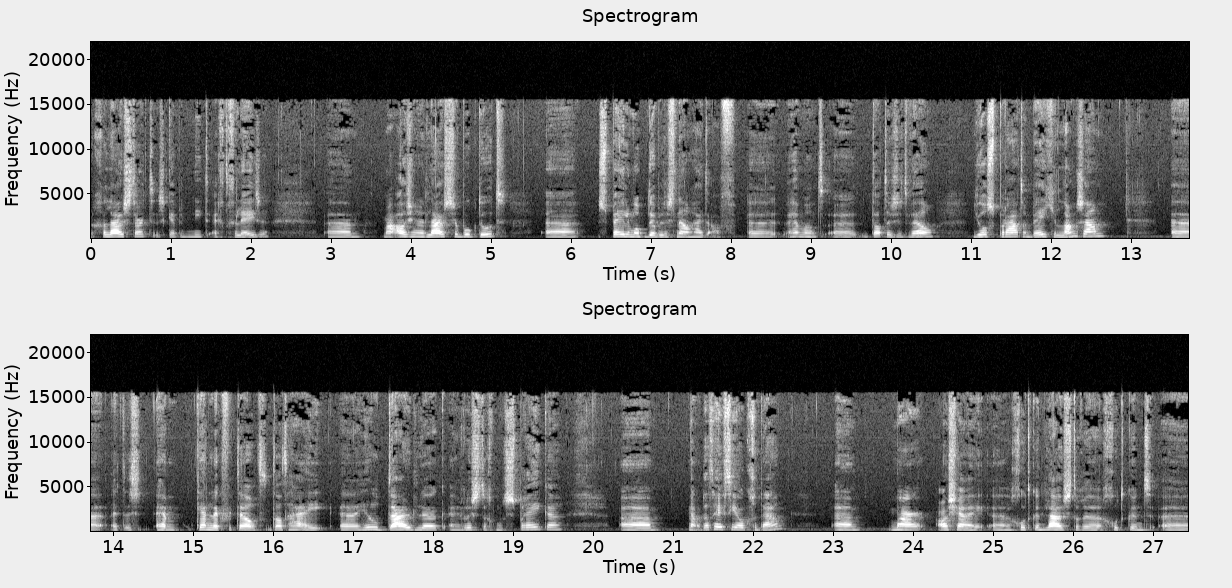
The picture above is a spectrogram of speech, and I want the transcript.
geluisterd, dus ik heb het niet echt gelezen. Um, maar als je het luisterboek doet, speel hem op dubbele snelheid af. Hè, want dat is het wel. Jos praat een beetje langzaam. het is hem kennelijk verteld dat hij heel duidelijk en rustig moet spreken. Ehm, nou, dat heeft hij ook gedaan. Um, maar als jij goed kunt luisteren, goed kunt uh,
